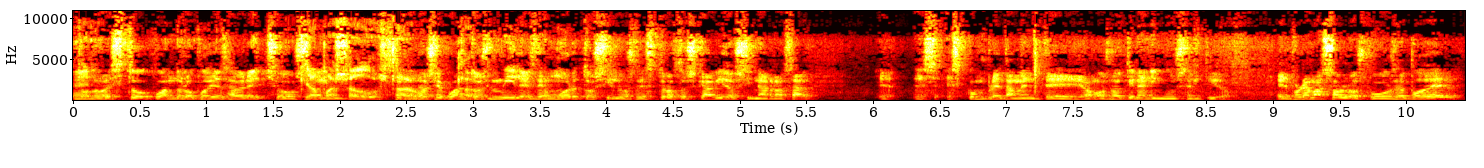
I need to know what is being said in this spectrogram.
¿Eh? todo esto cuando lo podías haber hecho ¿Qué ha pasado? sin Claro, no sé cuántos claro. miles de muertos y los destrozos que ha habido sin arrasar, eh, es, es completamente, vamos, no tiene ningún sentido. El problema son los juegos de poder.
